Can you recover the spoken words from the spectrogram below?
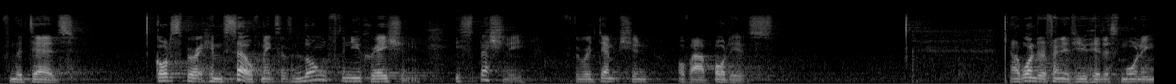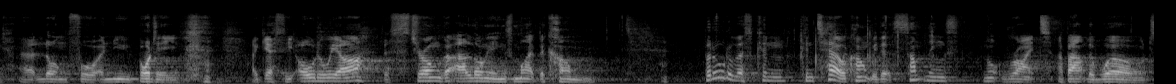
from the dead. God's Spirit Himself makes us long for the new creation, especially for the redemption of our bodies. I wonder if any of you here this morning uh, long for a new body. I guess the older we are, the stronger our longings might become. But all of us can, can tell, can't we, that something's not right about the world.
